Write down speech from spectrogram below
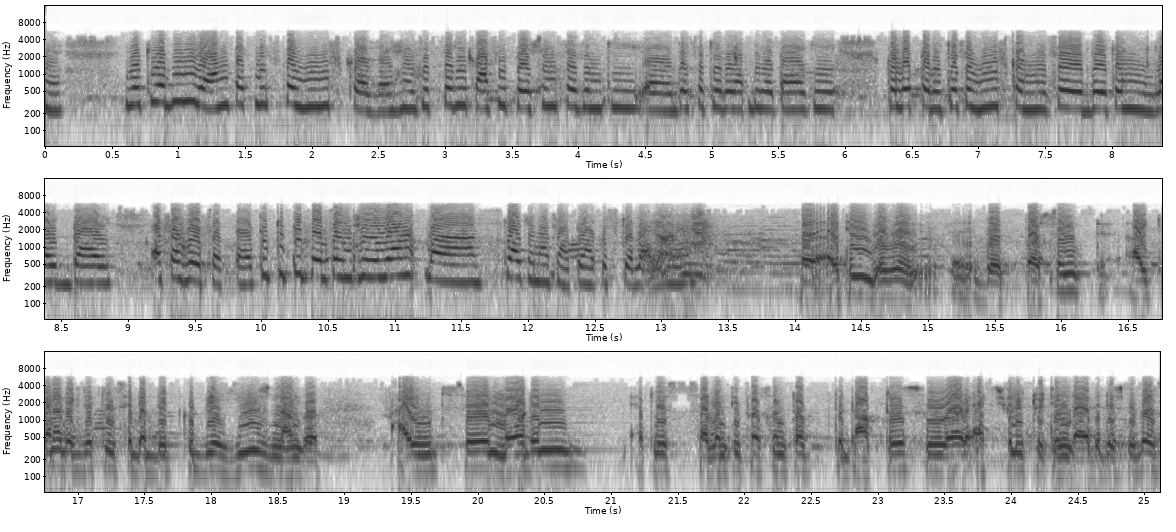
हैं जो कि अभी रॉन्ग टेक्निक्स का यूज़ कर रहे हैं जिससे कि काफ़ी पेशेंट्स है जिनकी जैसे कि आपने बताया कि गलत तरीके से यूज़ करने से दे कैन लाइक डाई ऐसा हो सकता है तो कितने परसेंट है या आ, क्या कहना चाहते हैं आप इसके बारे में I think the, the percent, I cannot exactly say, but it could be a huge number. At least 70% of the doctors who are actually treating diabetes because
